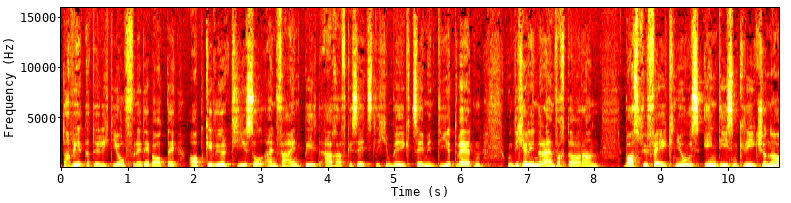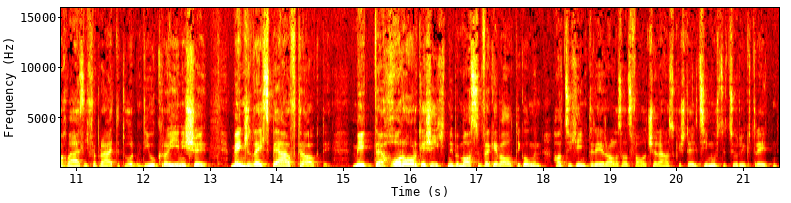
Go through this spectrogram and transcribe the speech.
Da wird natürlich die offene Debatte abgewürgt. Hier soll ein Feindbild auch auf gesetzlichem Weg zementiert werden. Und ich erinnere einfach daran, was für Fake News in diesem Krieg schon nachweislich verbreitet wurden. Die ukrainische Menschenrechtsbeauftragte mit äh, Horrorgeschichten über Massenvergewaltigungen hat sich hinterher alles als falsch herausgestellt. Sie musste zurücktreten.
